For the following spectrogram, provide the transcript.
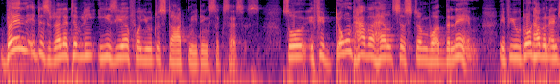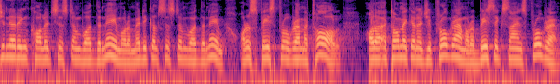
then it is relatively easier for you to start meeting successes. So if you don't have a health system worth the name, if you don't have an engineering college system worth the name, or a medical system worth the name, or a space program at all, or an atomic energy program, or a basic science program,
